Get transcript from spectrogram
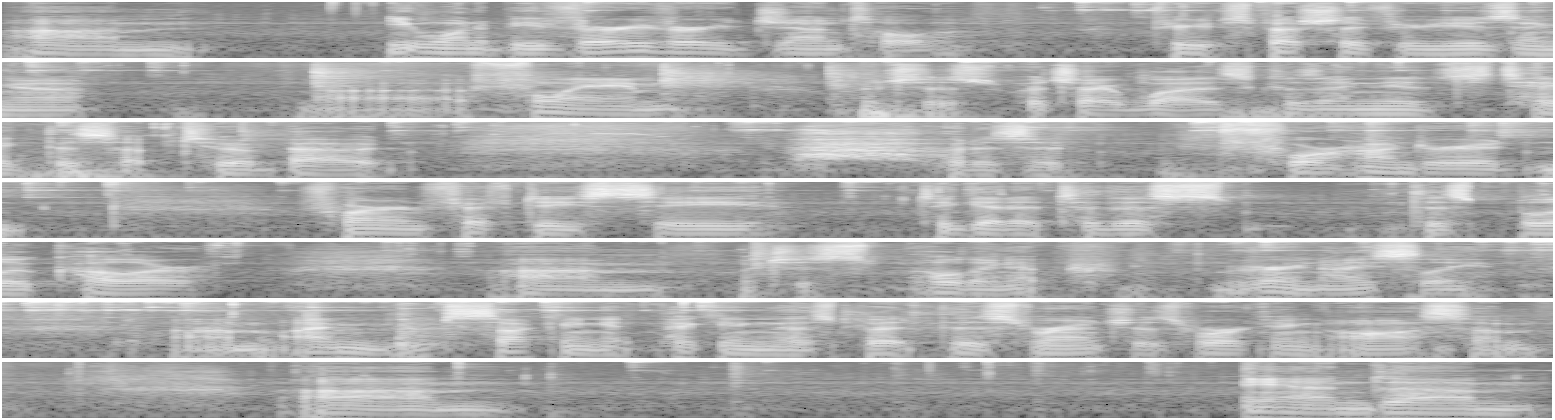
um, you want to be very, very gentle, if especially if you're using a, uh, flame, which is which I was, because I needed to take this up to about what is it, 400, 450C to get it to this, this blue color, um, which is holding up very nicely. Um, I'm sucking at picking this, but this wrench is working awesome. Um, and um,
